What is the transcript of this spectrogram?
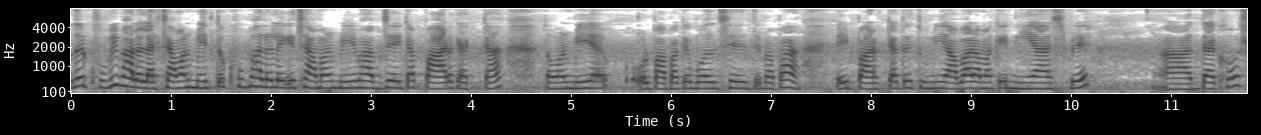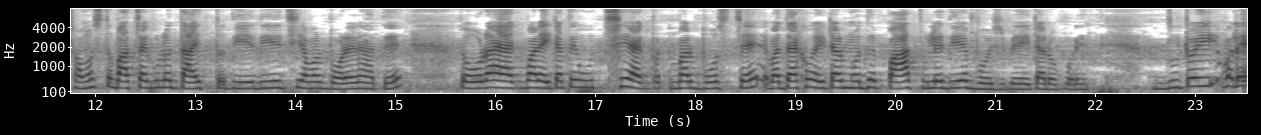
ওদের খুবই ভালো লাগছে। আমার মেয়ের তো খুব ভালো লেগেছে। আমার মেয়ে ভাবছে এটা পার্ক একটা। তো আমার মেয়ে ওর পাপাকে বলছে যে, পাপা, এই পার্কটাতে তুমি আবার আমাকে নিয়ে আসবে। আর দেখো, সমস্ত বাচ্চাগুলোর দায়িত্ব দিয়ে দিয়েছি আমার বরের হাতে। তো ওরা একবার এইটাতে উঠছে, একবার বসছে। এবার দেখো, এটার মধ্যে পা তুলে দিয়ে বসবে এটার ওপরে। দুটোই মানে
